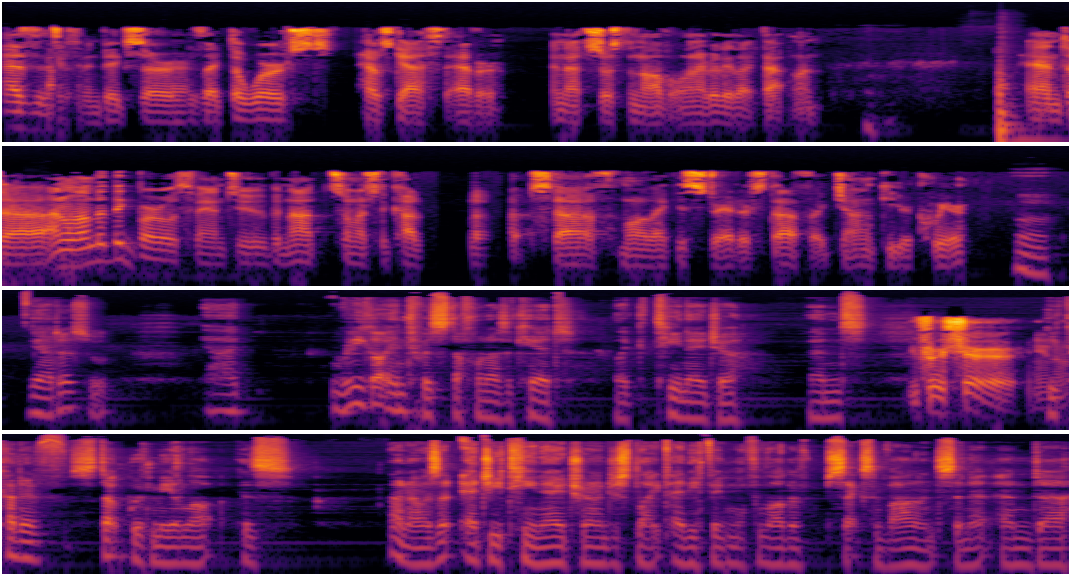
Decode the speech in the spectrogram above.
as in Big Sur, he's like the worst house guest ever, and that's just a novel, and I really like that one. And uh, I don't know. I'm a big Burroughs fan too, but not so much the cut up stuff, more like his straighter stuff, like junkie or queer. hmm, yeah, those. Yeah, I really got into his stuff when I was a kid, like teenager, and For sure. You he know? kind of stuck with me a lot because I don't know, I was an edgy teenager and I just liked anything with a lot of sex and violence in it, and uh,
